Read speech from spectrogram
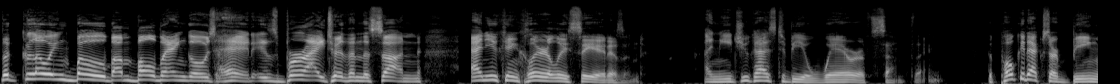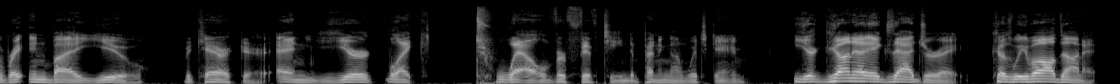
the glowing bulb on Bulbango's head is brighter than the sun. And you can clearly see it isn't. I need you guys to be aware of something. The Pokedex are being written by you, the character, and you're like 12 or 15, depending on which game. You're gonna exaggerate, because we've all done it.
